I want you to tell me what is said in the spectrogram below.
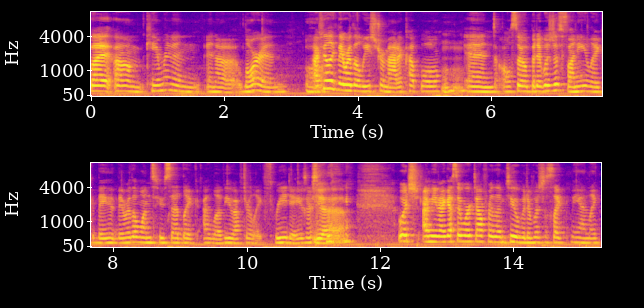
but um, Cameron and and uh, Lauren, I feel like they were the least dramatic couple. Mhm. And also, but it was just funny. Like they they were the ones who said like "I love you" after like three days or something. Yeah. Which I mean, I guess it worked out for them too. But it was just like, man, like,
